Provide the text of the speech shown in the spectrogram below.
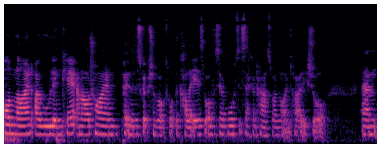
online I will link it and I'll try and put in the description box what the colour is but obviously I bought it second hand so I'm not entirely sure. Um,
